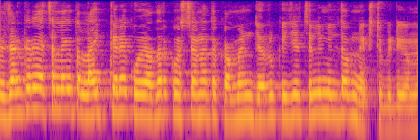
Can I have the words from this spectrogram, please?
तो जानकारी अच्छा लगे तो लाइक करें। कोई अदर क्वेश्चन है तो कमेंट ज़रूर कीजिए। चलिए मिलता हूँ नेक्स्ट वीडियो में।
